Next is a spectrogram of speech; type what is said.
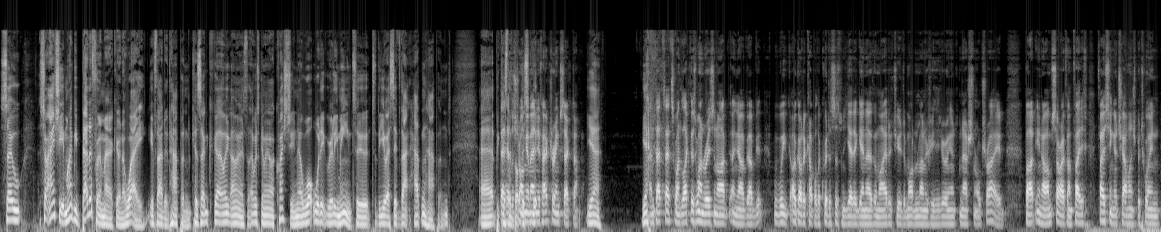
So, so actually, it might be better for America in a way if that had happened, because that, that was going to be my question. You know, what would it really mean to to the US if that hadn't happened? Uh, because they have a stronger this, manufacturing sector. Yeah. Yeah, and that's that's one. Like, there's one reason I, you know, I, we I got a couple of criticisms yet again over my attitude to modern monetary theory and international trade. But you know, I'm sorry if I'm fa- facing a challenge between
